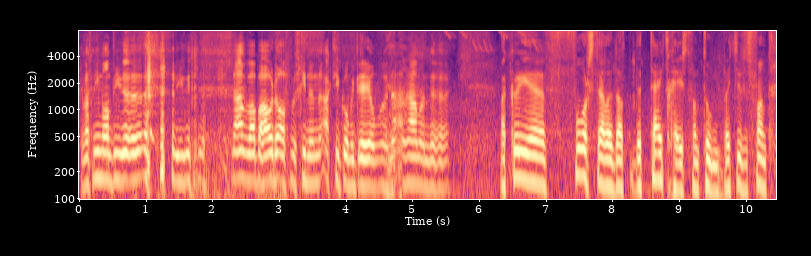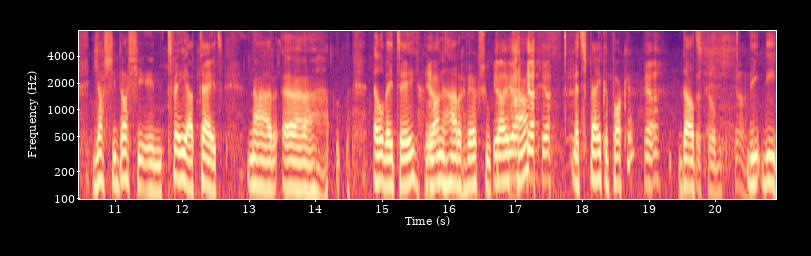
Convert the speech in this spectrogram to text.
er was niemand die, eh, die de namen wou behouden of misschien een actiecomité om eh, na- namen... eh, Maar kun je je voorstellen dat de tijdgeest van toen, dat je dus van jasje dasje in twee jaar tijd naar eh, LWT, langharig werkzoektuig ja, gaat, ja, ja, met spijkerpakken, ja, dat dat. Ja. die, die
